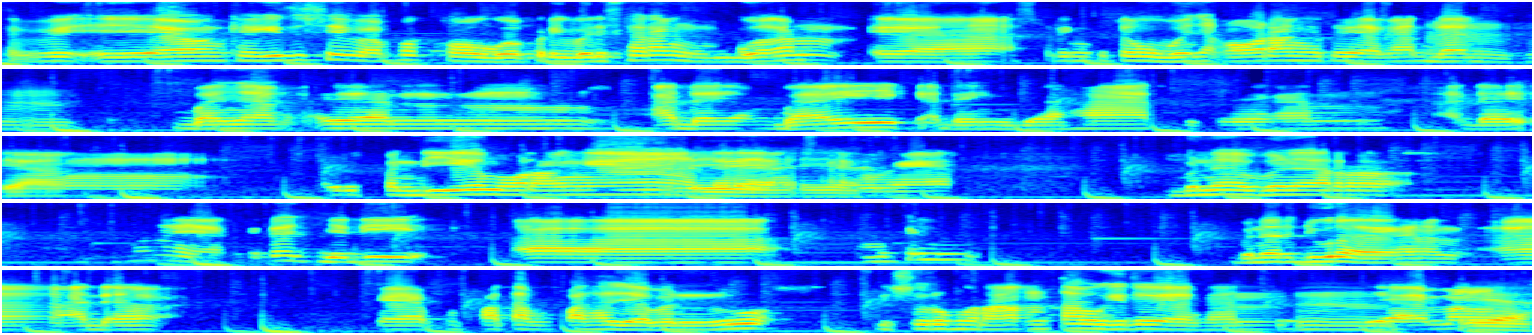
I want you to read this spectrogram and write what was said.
Tapi ya emang kayak gitu sih apa kalau gue pribadi sekarang gue kan ya sering ketemu banyak orang gitu ya kan dan Mm, mm, banyak yang ada yang baik ada yang jahat gitu ya kan. Ada yang pendiam orangnya ada Iya, yang iya. cewek. Benar-benar gimana ya kita jadi eh, mungkin benar juga ya kan eh, ada kayak pepatah-pepatah zaman dulu disuruh ngerantau gitu ya kan. Mm, Ya, emang iya.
